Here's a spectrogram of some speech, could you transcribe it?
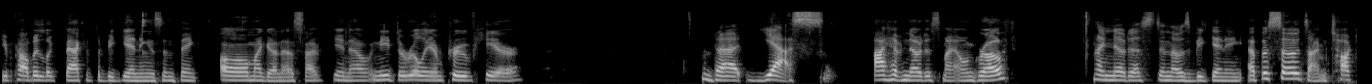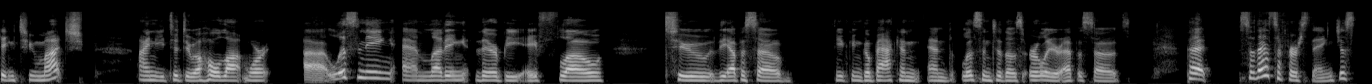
you probably look back at the beginnings and think, oh my goodness, I've, you know, need to really improve here. But yes, I have noticed my own growth. I noticed in those beginning episodes, I'm talking too much. I need to do a whole lot more uh, listening and letting there be a flow to the episode. You can go back and, and listen to those earlier episodes. But so that's the first thing, just,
